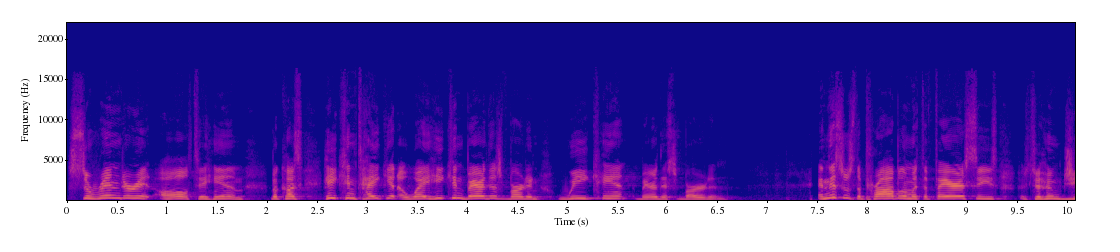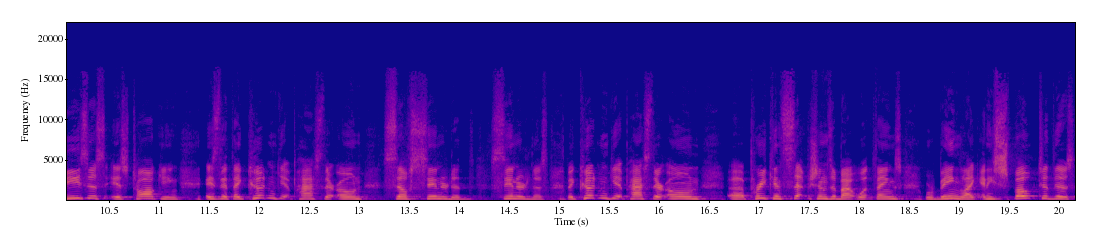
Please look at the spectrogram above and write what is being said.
Surrender it all to Him because He can take it away. He can bear this burden. We can't bear this burden. And this was the problem with the Pharisees to whom Jesus is talking is that they couldn't get past their own self-centeredness. They couldn't get past their own uh, preconceptions about what things were being like. And he spoke to this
